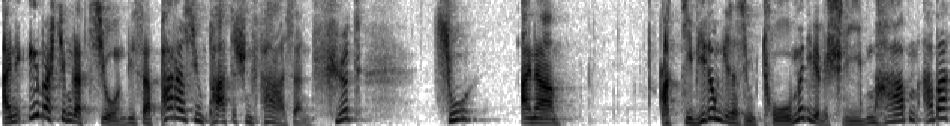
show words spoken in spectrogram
Eine Überstimulation dieser parasympathischen Fasern führt zu einer Aktivierung dieser Symptome, die wir beschrieben haben, aber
